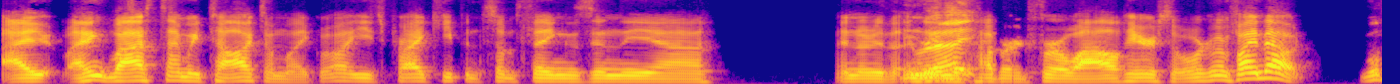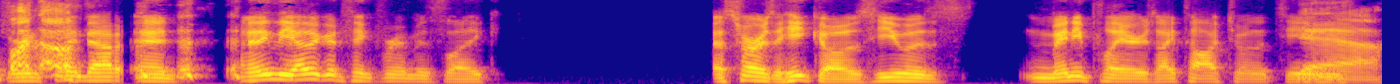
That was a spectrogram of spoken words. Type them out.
I I think last time we talked, I'm like, well, he's probably keeping some things in the uh and under the, right. in the cupboard for a while here. So we're gonna find out. We'll find out. find out. And I think the other good thing for him is like, as far as the heat goes, he was many players I talked to on the team yeah.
